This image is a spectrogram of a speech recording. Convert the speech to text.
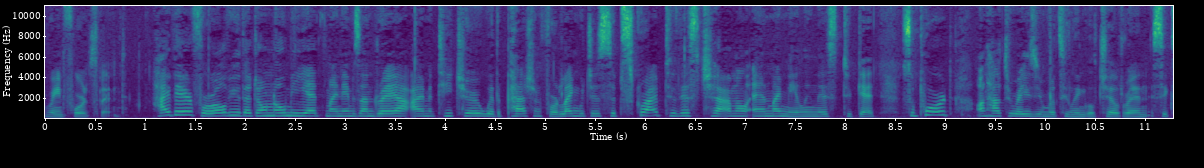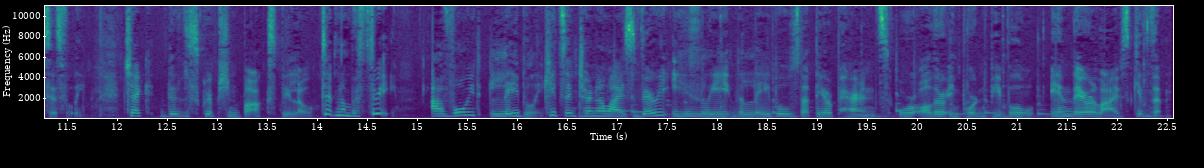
reinforcement. Hi there, for all of you that don't know me yet, my name is Andrea. I'm a teacher with a passion for languages. Subscribe to this channel and my mailing list to get support on how to raise your multilingual children successfully. Check the description box below. Tip number three Avoid labeling. Kids internalize very easily the labels that their parents or other important people in their lives give them.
